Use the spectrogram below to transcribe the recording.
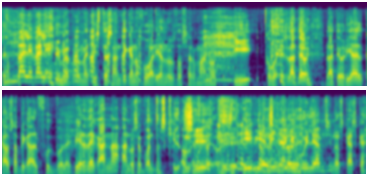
ya. Vale, vale. Y me prometiste, Santi, que no jugarían los dos hermanos. Y como es la, teo- la teoría del caos aplicada al fútbol, ¿eh? Pierde, gana a no sé cuántos kilómetros. Sí, Eso es y que Iñaki de- Williams y nos casca.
